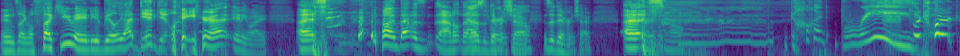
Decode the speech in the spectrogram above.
And it's like, well, fuck you, Andy and Billy. I did get laid, right? Anyway. Uh, so moving on, that was I don't know. That, That was, was a different show. personal. It was a different show. Uh, Personal. God, breathe. so Clark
